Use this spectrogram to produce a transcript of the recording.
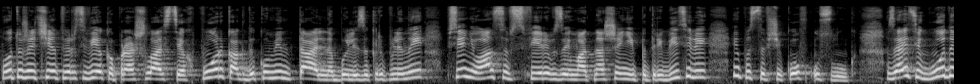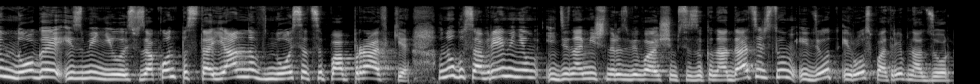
Вот уже четверть века прошла с тех пор, как документально были закреплены все нюансы в сфере взаимоотношений потребителей и поставщиков услуг. За эти годы многое изменилось. В закон постоянно вносятся поправки. В ногу со временем и динамично развивающимся законодательством идет и Роспотребнадзор.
